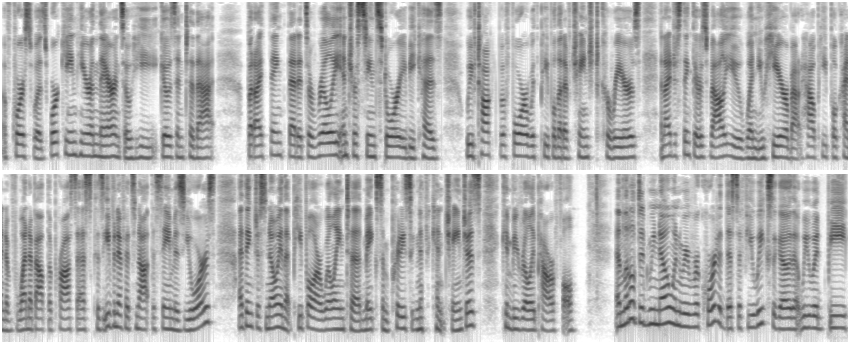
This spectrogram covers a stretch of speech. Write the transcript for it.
of course, was working here and there. And so he goes into that. But I think that it's a really interesting story because we've talked before with people that have changed careers. And I just think there's value when you hear about how people kind of went about the process. Cause even if it's not the same as yours, I think just knowing that people are willing to make some pretty significant changes can be really powerful. And little did we know when we recorded this a few weeks ago that we would be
